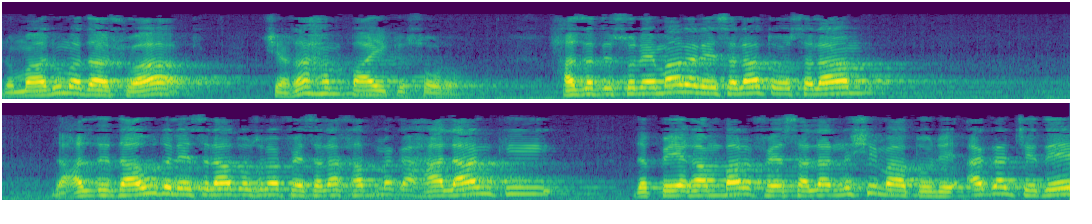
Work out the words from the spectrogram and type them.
نو معلومه دا شو چې رحم پای کې سورو حضرت سليمان عليه صلوات و سلام د حضرت داوود عليه صلوات و سلام فیصله ختمه کا حالان کې د پیغمبر فیصله نشي ماتولی اگر چې دی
